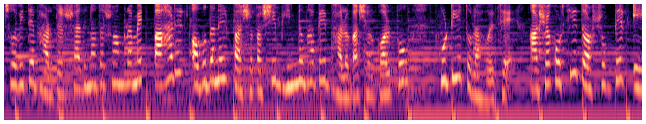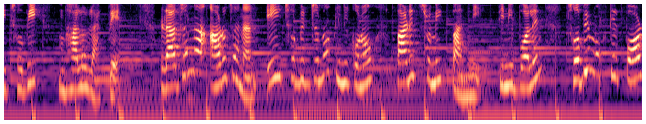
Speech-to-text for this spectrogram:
ছবিতে ভারতের স্বাধীনতা সংগ্রামে পাহাড়ের অবদানের পাশাপাশি ভিন্নভাবে ভালোবাসার গল্প ফুটিয়ে তোলা হয়েছে। আশা করছি দর্শকদের এই ছবি ভালো লাগবে। রাজন্না আরও জানান, এই ছবির জন্য তিনি কোনো পারিশ্রমিক পাননি। তিনি বলেন, ছবি মুক্তির পর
